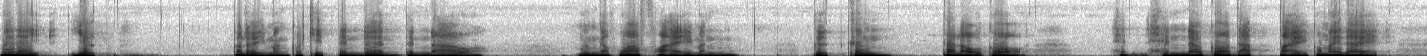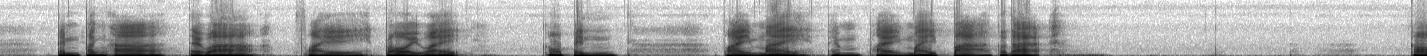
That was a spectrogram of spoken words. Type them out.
ไม่ได้หยุด ก็เลยมันก็คิดเป็นเรื่องเป็นดาว เหมือนกับว่าไฟมันเกิดขึ้น ถ้าเราก็เห็นเห็นแล้วก็ดับไปก็ไม่ได้เป็นปัญหา แต่ว่าไฟปล่อยไว้ ก็เป็นไฟไหม้เป็นไฟไหม้ป่าก็ได้ ก็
